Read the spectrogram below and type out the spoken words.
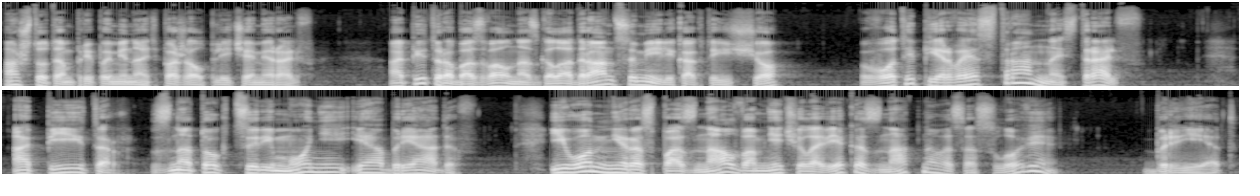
«А что там припоминать?» – пожал плечами Ральф. «А Питер обозвал нас голодранцами или как-то еще?» «Вот и первая странность, Ральф. А Питер – знаток церемоний и обрядов. И он не распознал во мне человека знатного сословия? Бред.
